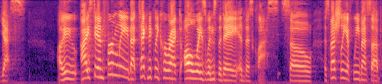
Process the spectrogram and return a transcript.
Yes. I, I stand firmly that technically correct always wins the day in this class. So especially if we mess up,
